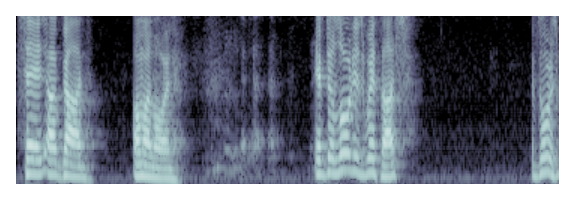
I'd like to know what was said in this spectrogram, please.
said, Oh God, oh my Lord, if the Lord is with us, if the Lord is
